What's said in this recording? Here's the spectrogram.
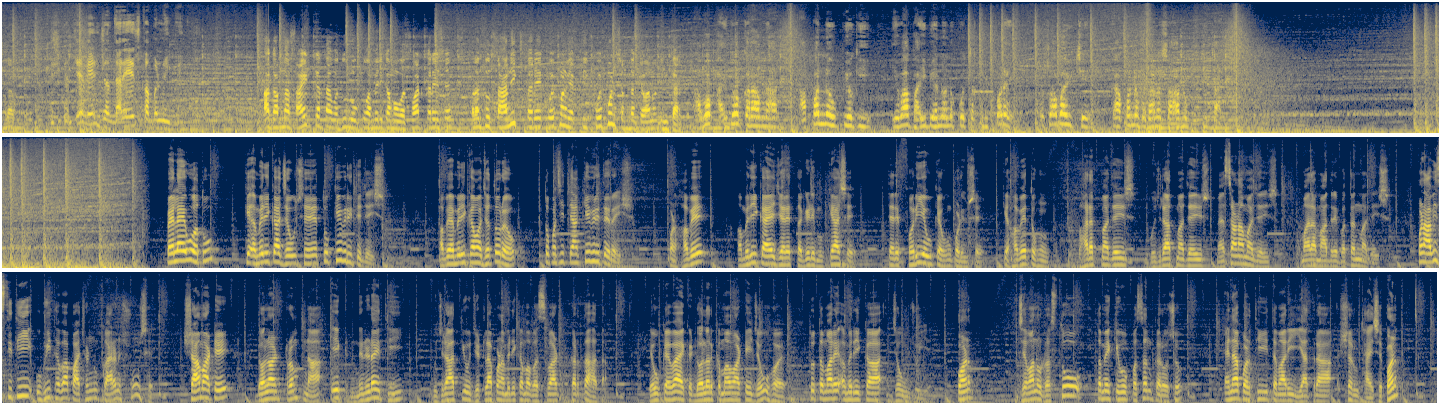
ખરાબ આ ગામના સાઠ કરતાં વધુ લોકો અમેરિકામાં વસવાટ કરે છે પરંતુ સ્થાનિક સ્તરે કોઈ પણ વ્યક્તિ કોઈ પણ શબ્દ કહેવાનો ઇનકાર કરે. આવો ફાયદો કરાવનાર આપણને ઉપયોગી એવા ભાઈ બહેનોને કોઈ તકલીફ પડે તો સ્વાભાવિક છે કે આપણને બધાને સહાનુભૂતિ થાય. પહેલાં એવું હતું કે અમેરિકા જવું છે તો કેવી રીતે જઈશ? હવે અમેરિકામાં જતો રહ્યો તો પછી ત્યાં કેવી રીતે રહીશ? પણ હવે અમેરિકાએ જ્યારે તગેડી મૂક્યા છે, ત્યારે ફરી એવું કહેવું પડ્યું છે કે હવે તો હું ભારતમાં જઈશ, ગુજરાતમાં જઈશ, મહેસાણામાં જઈશ, મારા માદરે વતનમાં જઈશ. પણ આવી સ્થિતિ ઊભી થવા પાછળનું કારણ શું છે? શા માટે ડોનાલ્ડ ટ્રમ્પના એક નિર્ણયથી ગુજરાતીઓ જેટલા પણ અમેરિકામાં વસવાટ કરતા હતા એવું કહેવાય કે ડોલર કમાવા માટે જવું હોય તો તમારે અમેરિકા જવું જોઈએ. પણ જવાનો રસ્તો તમે કેવો પસંદ કરો છો, એના પરથી તમારી યાત્રા શરૂ થાય છે. પણ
